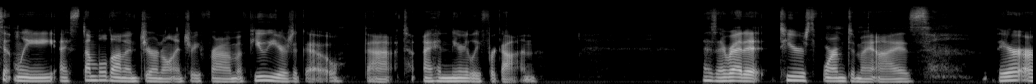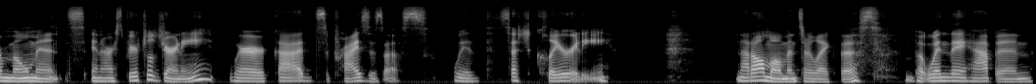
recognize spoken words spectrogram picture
Recently, I stumbled on a journal entry from a few years ago that I had nearly forgotten. As I read it, tears formed in my eyes. There are moments in our spiritual journey where God surprises us with such clarity. Not all moments are like this, but when they happen,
